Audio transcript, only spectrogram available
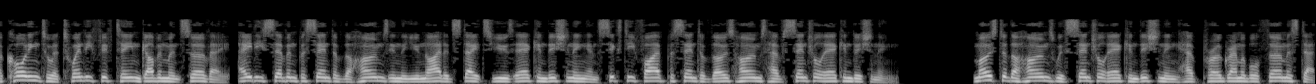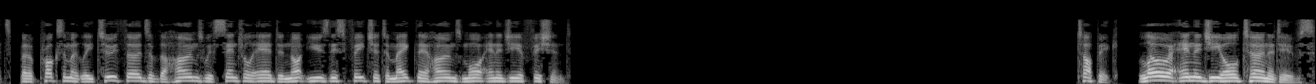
According to a 2015 government survey, 87% of the homes in the United States use air conditioning and 65% of those homes have central air conditioning. Most of the homes with central air conditioning have programmable thermostats, but approximately two-thirds of the homes with central air do not use this feature to make their homes more energy efficient. Lower energy alternatives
